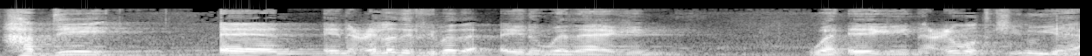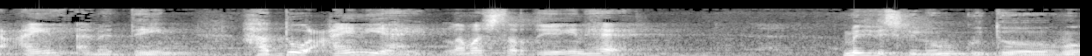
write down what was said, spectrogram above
haddii ayna cilladii ribada ayna wadaagin waan eegaynaa ciwadkii inuu yahay cayn ama dayn. Hadduu cayn yahay lama shardiyo in hee majliskii lagu guddoomo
